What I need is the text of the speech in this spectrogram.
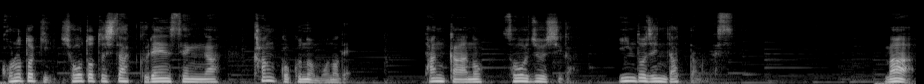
この時衝突したクレーン船が韓国のもので、タンカーの操縦士がインド人だったのです。まあ、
